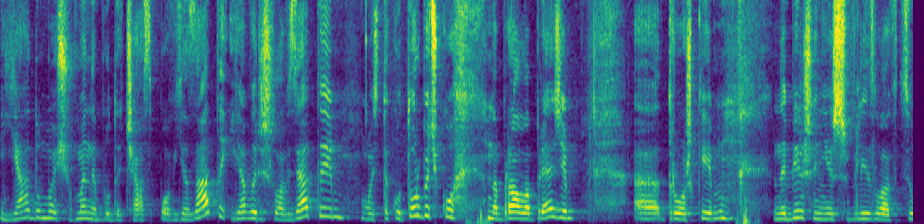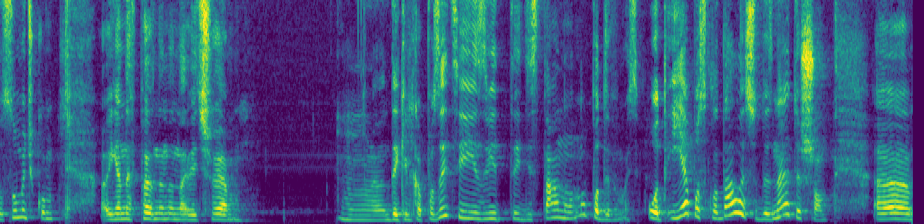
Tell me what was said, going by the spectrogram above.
я думаю, що в мене буде час пов'язати. І я вирішила взяти ось таку торбочку, набрала пряжі е, трошки не більше, ніж влізла в цю сумочку. Я не впевнена навіть, що я. Декілька позицій звідти дістану. Ну, подивимось. От, і я поскладала сюди, знаєте що? Е,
